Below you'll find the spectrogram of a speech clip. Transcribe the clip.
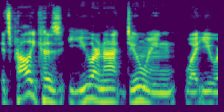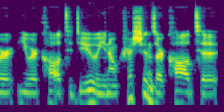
it's probably because you are not doing what you were you were called to do. You know christians are called to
